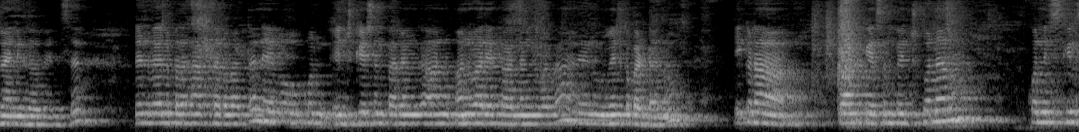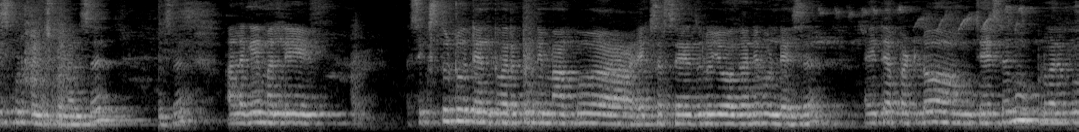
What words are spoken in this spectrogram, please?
జాయినింగ్ అయ్యాను సార్. రెండు వేల పదహారు తర్వాత నేను కొన్ని ఎడ్యుకేషన్ పరంగా అను అనివార్య కారణాల వల్ల నేను వెనుకబడ్డాను. ఇక్కడ క్వాలిఫికేషన్ పెంచుకున్నాను. కొన్ని స్కిల్స్ కూడా పెంచుకున్నాను సార్. సార్. అలాగే మళ్ళీ సిక్స్త్ టు టెన్త్ వరకు నేను మాకు ఎక్సర్సైజులు యోగానే ఉండేవి సార్. అయితే అప్పట్లో చేసాము ఇప్పటి వరకు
